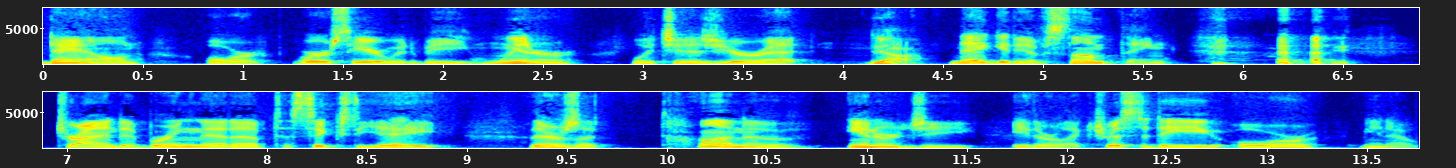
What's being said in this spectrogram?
down, or worse here would be winter, which is you're at yeah. negative something, trying to bring that up to 68, there's a ton of energy, either electricity or you know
